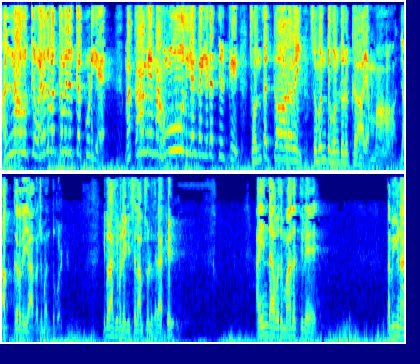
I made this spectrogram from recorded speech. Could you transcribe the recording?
அல்லாஹ்வுக்கு வலது பக்கம் இருக்கக்கூடிய மகாமே மஹமூத் என்ற இடத்திற்கு சொந்தக்காரரை சுமந்து கொண்டிருக்கிறாய் அம்மா. ஜாக்கிரதையாக சுமந்து கொள். இப்ராஹிம் அலைஹிஸ்ஸலாம் சொல்கிறார்கள் ஐந்தாவது மாதத்திலே நபியுனா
